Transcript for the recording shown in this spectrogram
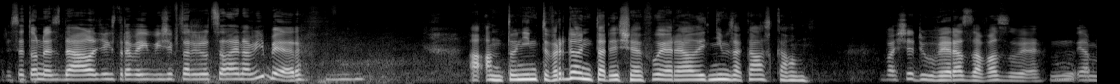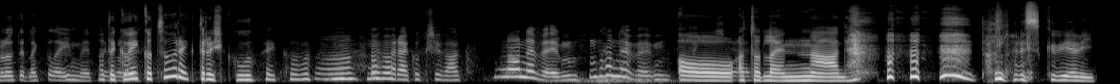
Tady se to nezdá, ale těch zdravých výživ tady docela je na výběr. A Antonín Tvrdoň tady šéfuje realitním zakázkám. Vaše důvěra zavazuje. Hm, Já miluji tyhle klejmy. A takový kocourek trošku, jako, No. no. vypadá jako křivák. No nevím, no nevím. O, a Takže- tohle je nád. tohle je skvělý.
